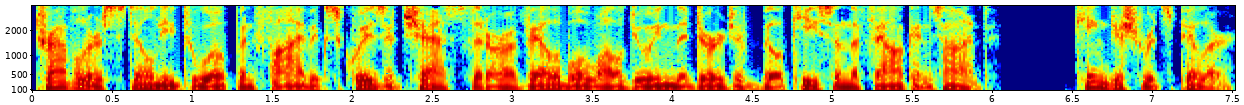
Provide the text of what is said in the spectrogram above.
Travelers still need to open five exquisite chests that are available while doing the Dirge of Bilqis and the Falcon's Hunt. King Deshret's Pillar.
